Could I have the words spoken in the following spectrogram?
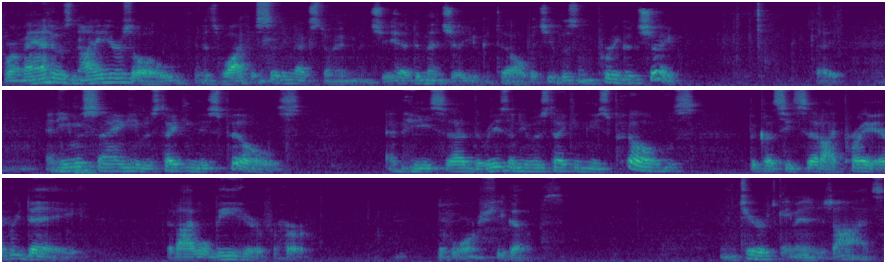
for a man who was 90 years old. His wife was sitting next to him, and she had dementia, you could tell, but she was in pretty good shape. Okay. And he was saying he was taking these pills, and he said the reason he was taking these pills because he said, I pray every day that I will be here for her before she goes. And tears came in his eyes.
